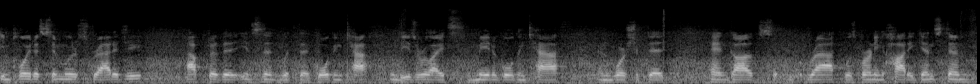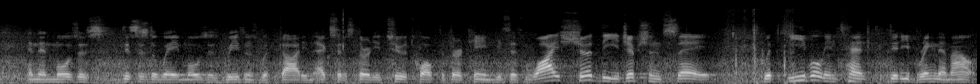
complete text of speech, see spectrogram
employed a similar strategy after the incident with the golden calf, when the Israelites made a golden calf and worshipped it, and God's wrath was burning hot against them. And then Moses, this is the way Moses reasons with God in Exodus 32, 12 to 13. He says, Why should the Egyptians say, with evil intent did he bring them out?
